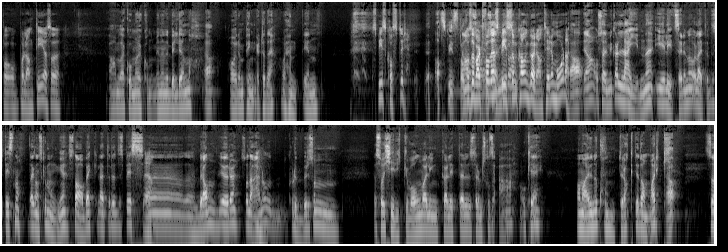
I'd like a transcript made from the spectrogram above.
på, på lang tid. altså... Ja, Men der kommer økonomien inn i bildet igjen. da. Ja. Har de penger til det? Å hente inn Spis koster. Altså I hvert fall en spiss som kan garantere mål, da. Ja, Ja, og så er de ikke aleine i Eliteserien og leter etter spiss nå. Det er ganske mange. Stabæk leter etter spiss. Ja. Eh, Brann gjør det. Så det er noen klubber som Jeg så Kirkevollen var linka litt til Strømskog. Ja, ok. Han er jo under kontrakt i Danmark. ja. Så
